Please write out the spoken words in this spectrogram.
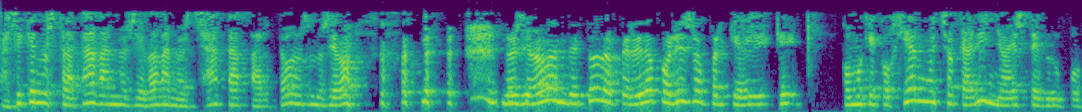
Así que nos trataban, nos llevaban horchata, fartons, nos llevaban, nos llevaban de todo, pero era por eso, porque que, como que cogían mucho cariño a este grupo.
